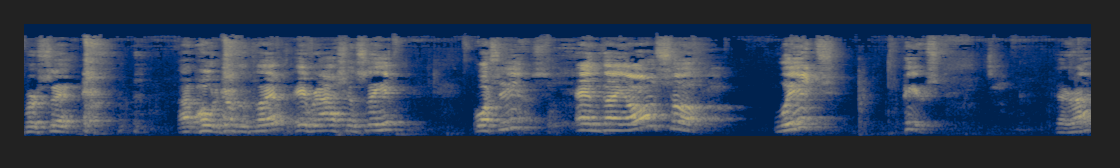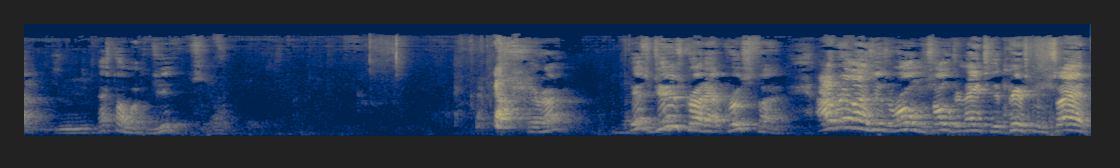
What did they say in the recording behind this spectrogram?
Verse 7. I behold, it comes the clouds. Every eye shall see it. Watch this. And they also which pierced. Is that right? Mm-hmm. That's talking about the Jews. Is that right? His Jews cried out, crucify. I realize was a Roman soldier, Nancy, that pierced him in the side,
